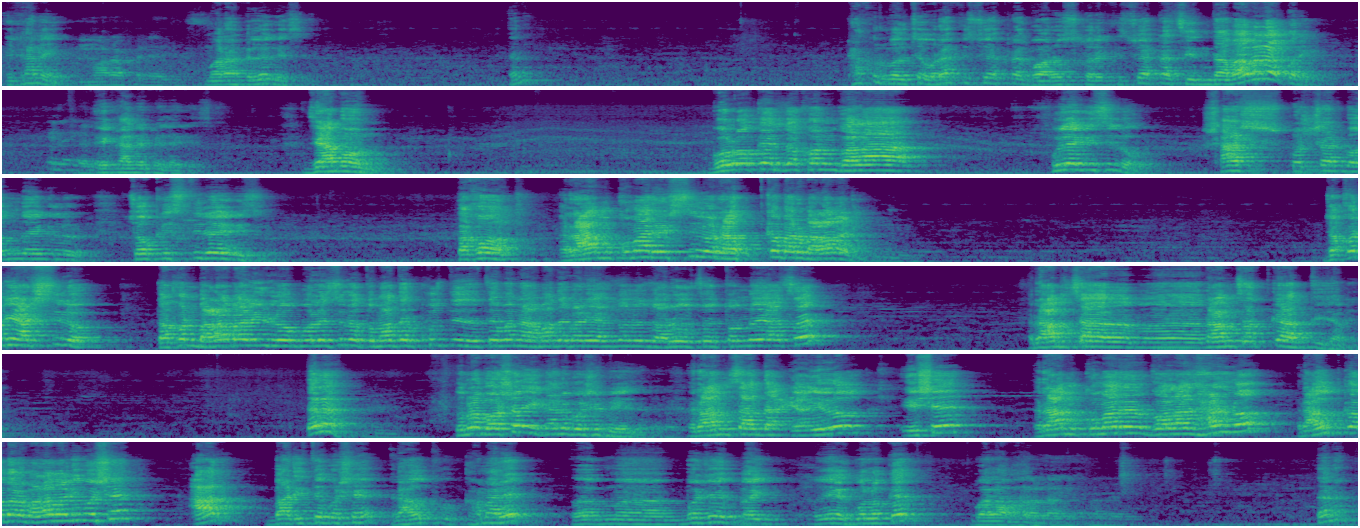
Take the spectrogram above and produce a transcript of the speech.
এখানে মরা ফেলে মারা ফেলে গেছে। তাই না? ঠাকুর বলছে ওরা কিছু একটা গরজ করে কিছু একটা চিন্তা ভাবনা করে। এখানে ফেলে গেছে। যেমন গোলকের যখন গলা ফুলে গেছিল শ্বাস প্রশ্বাস বন্ধ হয়ে গেল, চোখ স্থির হয়ে গেছিল, তখন রামকুমার এসেছিল রাউতকাবার বাড়াবাড়ি যখনই আসছিল, তখন বাড়াবাড়ির লোক বলেছিল, তোমাদের খুঁজতে যেতে হবে না, আমাদের বাড়ি একজনের জ্বর চৈতন্য আছে রামচা রামচাঁদকে আনতে যাবে। তাই না? তোমরা বসো এখানে বসে পেয়ে যাবে। রামচাঁদ এলো এসে রামকুমারের গলা ঝাড়লো রাউত কাবার বাড়াবাড়ি বসে আর বাড়িতে বসে রাউত খামারে বসে ইয়ে গোলকের গলা ভালো লাগে। তাই না?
